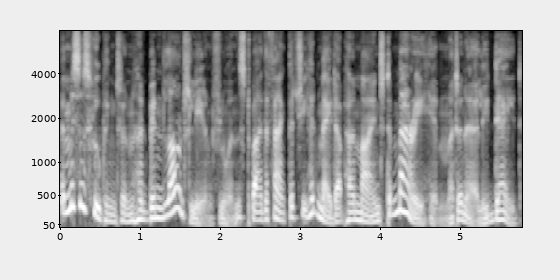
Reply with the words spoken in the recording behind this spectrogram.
Mrs. Hoopington had been largely influenced by the fact that she had made up her mind to marry him at an early date.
